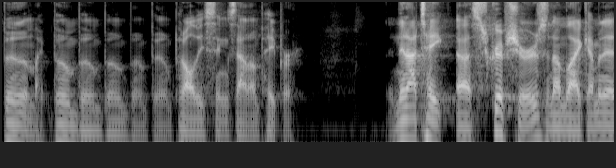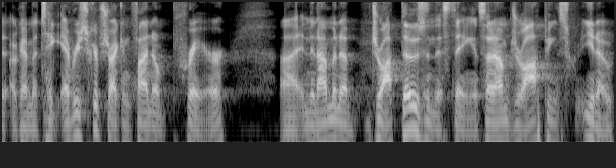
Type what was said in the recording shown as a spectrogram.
boom, like boom, boom, boom, boom, boom, put all these things down on paper. And then I take uh, scriptures and I'm like, I'm gonna, okay, I'm gonna take every scripture I can find on prayer uh, and then I'm going to drop those in this thing. And so I'm dropping, you know,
